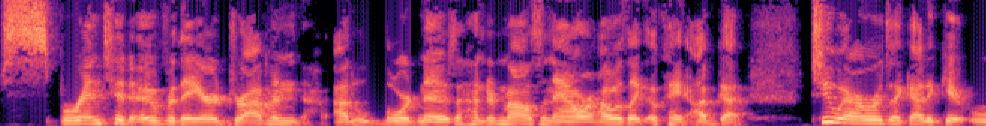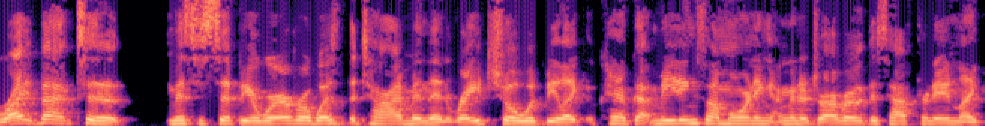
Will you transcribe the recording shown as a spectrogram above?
sprinted over there driving, Lord knows, 100 miles an hour. I was like, okay, I've got two hours. I got to get right back to Mississippi or wherever I was at the time. And then Rachel would be like, okay, I've got meetings all morning. I'm going to drive over this afternoon. Like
